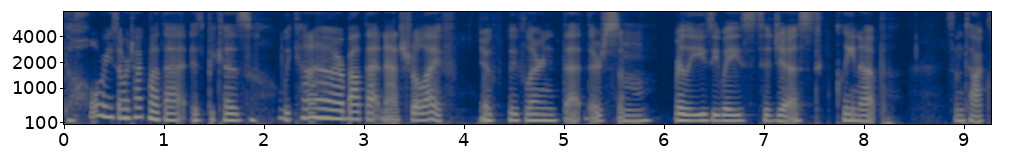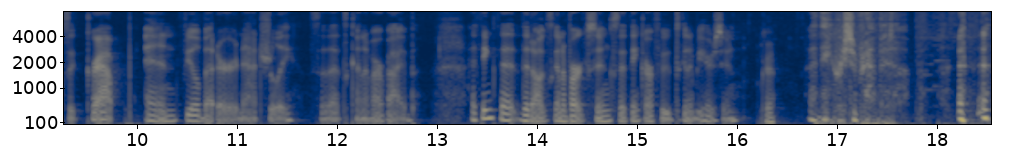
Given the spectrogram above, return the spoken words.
the whole reason we're talking about that is because we kind of are about that natural life. Yep. We've, we've learned that there's some really easy ways to just clean up some toxic crap and feel better naturally. So that's kind of our vibe. I think that the dog's going to bark soon because I think our food's going to be here soon. Okay. I think we should wrap it up.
